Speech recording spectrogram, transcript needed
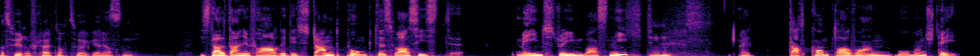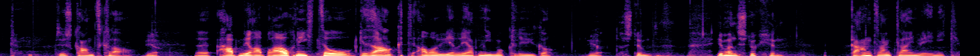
Das wäre vielleicht noch zu ergänzen. Ist halt eine Frage des Standpunktes, was ist äh, Mainstream, was nicht. Mhm. Das kommt darauf an, wo man steht. Das ist ganz klar. Ja. Äh, haben wir aber auch nicht so gesagt, aber wir werden immer klüger. ja, das stimmt. Immer ein Stückchen. Ganz ein klein wenig.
